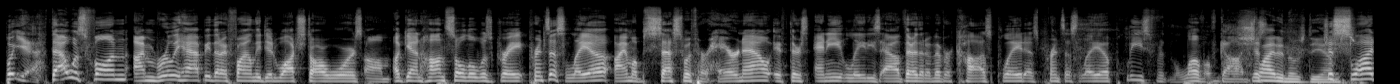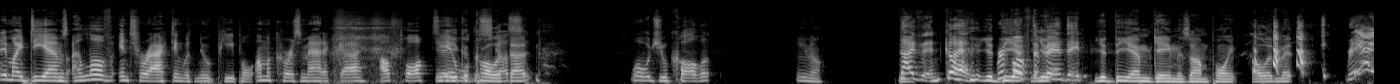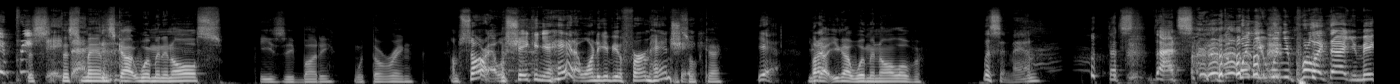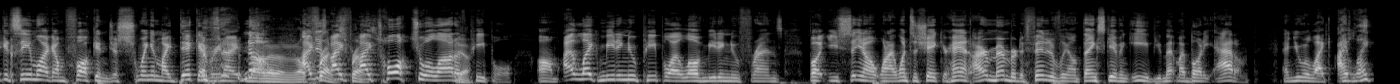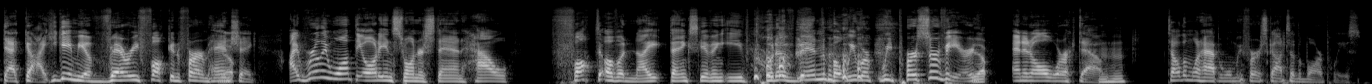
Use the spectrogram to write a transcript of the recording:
But yeah, that was fun. I'm really happy that I finally did watch Star Wars. Um, again, Han Solo was great. Princess Leia, I'm obsessed with her hair now. If there's any ladies out there that have ever cosplayed as Princess Leia, please, for the love of God, just Slide in those DMs. just slide in my DMs. I love interacting with new people. I'm a charismatic guy. I'll talk to yeah, you. you we'll could call it that. What would you call it? You know, Dive in. Go ahead. your, Rip DM off the your- band-aid. your DM game is on point. I'll admit. I this appreciate this that. man's got women in all. Easy, buddy, with the ring. I'm sorry. I was shaking your hand. I wanted to give you a firm handshake. It's okay. Yeah. You But I- got you got women all over. Listen, man. That's that's when you when you put it like that, you make it seem like I'm fucking just swinging my dick every night. No, No, no, no, no. I just Friends, I, I friends. talk to a lot of Yeah. people. Um, I like meeting new people. I love meeting new friends. But you see, you know, when I went to shake your hand, I remember definitively on Thanksgiving Eve, you met my buddy Adam, and you were like, "I like that guy. He gave me a very fucking firm handshake." I really want the audience to understand how fucked of a night Thanksgiving Eve could have been, but we were we persevered, Yep. and it all worked out. Mhm. Tell them what happened when we first got to the bar, please.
